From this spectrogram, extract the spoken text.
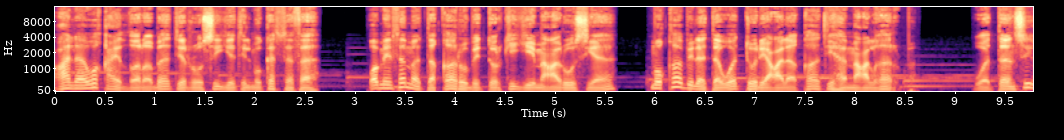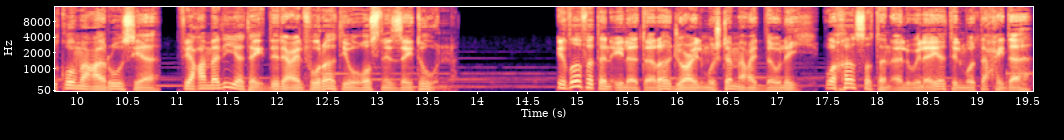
على وقع الضربات الروسية المكثفة ومن ثم التقارب التركي مع روسيا مقابل توتر علاقاتها مع الغرب والتنسيق مع روسيا في عمليتي درع الفرات وغصن الزيتون. إضافة إلى تراجع المجتمع الدولي وخاصة الولايات المتحدة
